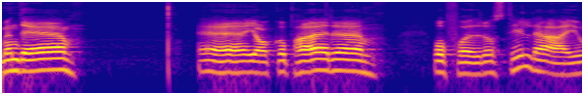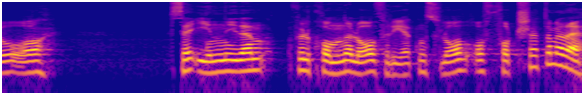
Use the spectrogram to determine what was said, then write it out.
Men det eh, Jakob her eh, oppfordrer oss til, det er jo å se inn i den fullkomne lov, frihetens lov, og fortsette med det.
